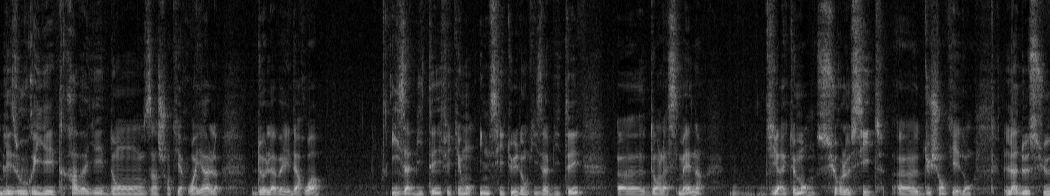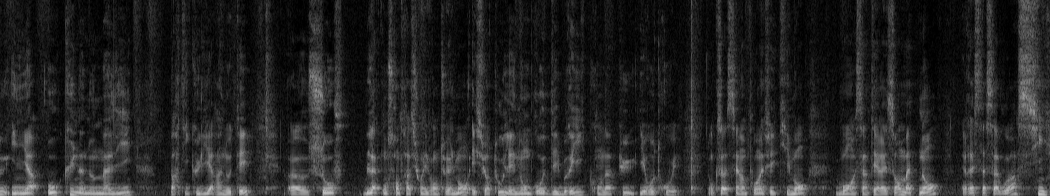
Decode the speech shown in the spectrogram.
les ouvriers travaillaient dans un chantier royal de la vallée d'Arrois, ils habitaient effectivement in situ, donc ils habitaient dans la semaine directement sur le site du chantier. Donc là-dessus, il n'y a aucune anomalie particulière à noter, sauf la concentration éventuellement et surtout les nombreux débris qu'on a pu y retrouver. Donc ça c'est un point effectivement bon assez intéressant. Maintenant, reste à savoir si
